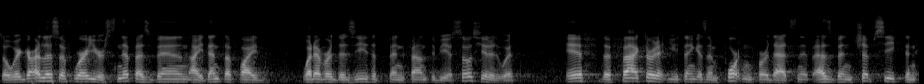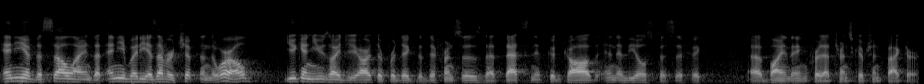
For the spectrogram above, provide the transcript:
So regardless of where your SNP has been identified, whatever disease it's been found to be associated with, if the factor that you think is important for that SNP has been chip-seeked in any of the cell lines that anybody has ever chipped in the world, you can use IGR to predict the differences that that SNP could cause in allele-specific uh, binding for that transcription factor.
